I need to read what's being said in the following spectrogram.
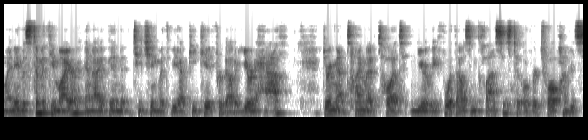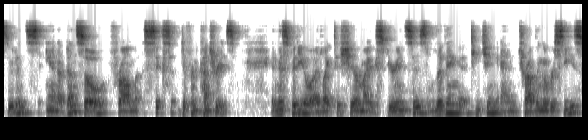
my name is Timothy Meyer, and I've been teaching with VIP Kid for about a year and a half. During that time, I've taught nearly 4,000 classes to over 1,200 students, and I've done so from six different countries. In this video, I'd like to share my experiences living, teaching, and traveling overseas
